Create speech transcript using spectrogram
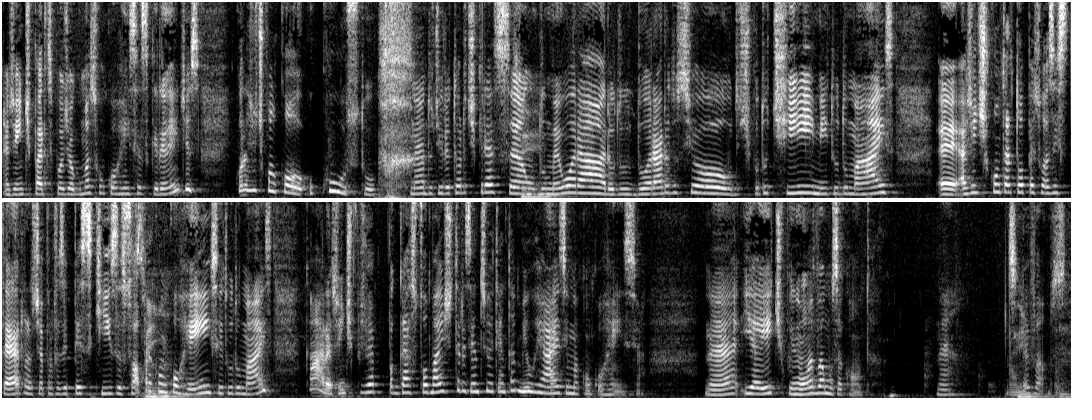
A gente participou de algumas concorrências grandes. Quando a gente colocou o custo né, do diretor de criação, Sim. do meu horário, do, do, horário do CEO, do tipo do time e tudo mais, é, a gente contratou pessoas externas já para fazer pesquisa só para concorrência e tudo mais. Cara, a gente já gastou mais de 380 mil reais em uma concorrência. Né? E aí, tipo, não levamos a conta. Né? Não Sim. levamos. Uhum.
